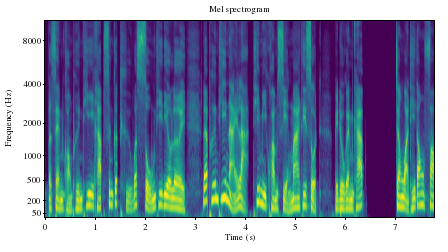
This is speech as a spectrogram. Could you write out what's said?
60%ของพื้นที่ครับ ซึ่งก็ถือว่าสูงทีเดียวเลย และพื้นที่ไหนล่ะ ที่มีความเสี่ยงมากที่สุด ไปดูกันครับ จังหวัดที่ต้องเฝ้า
